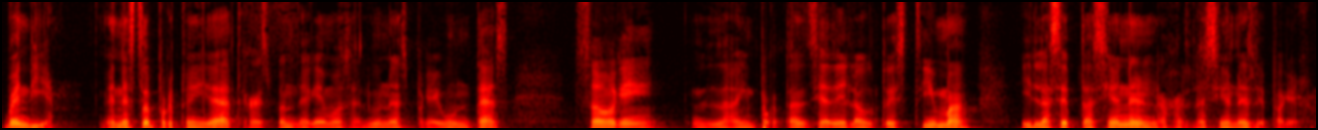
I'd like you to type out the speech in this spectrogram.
Buen día. En esta oportunidad responderemos algunas preguntas sobre la importancia de la autoestima y la aceptación en las relaciones de pareja.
